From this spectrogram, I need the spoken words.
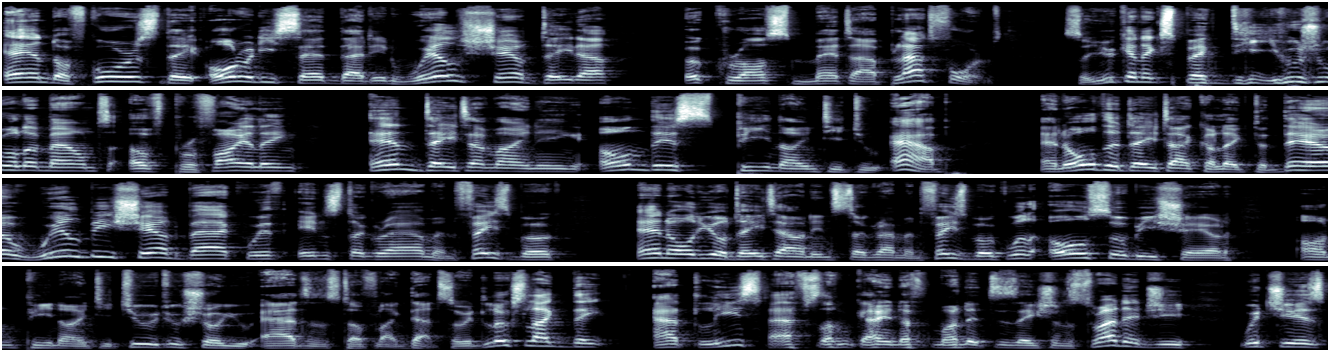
And of course, they already said that it will share data across Meta platforms. So, you can expect the usual amount of profiling and data mining on this P92 app, and all the data collected there will be shared back with Instagram and Facebook, and all your data on Instagram and Facebook will also be shared on P92 to show you ads and stuff like that. So it looks like they at least have some kind of monetization strategy, which is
